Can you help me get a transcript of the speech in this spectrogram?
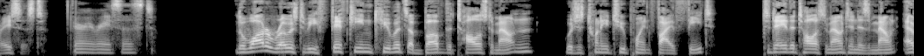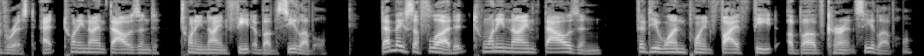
Racist. Very racist. The water rose to be 15 cubits above the tallest mountain, which is 22.5 feet. Today, the tallest mountain is Mount Everest at 29,029 feet above sea level. That makes a flood 29,000 51.5 feet above current sea level.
